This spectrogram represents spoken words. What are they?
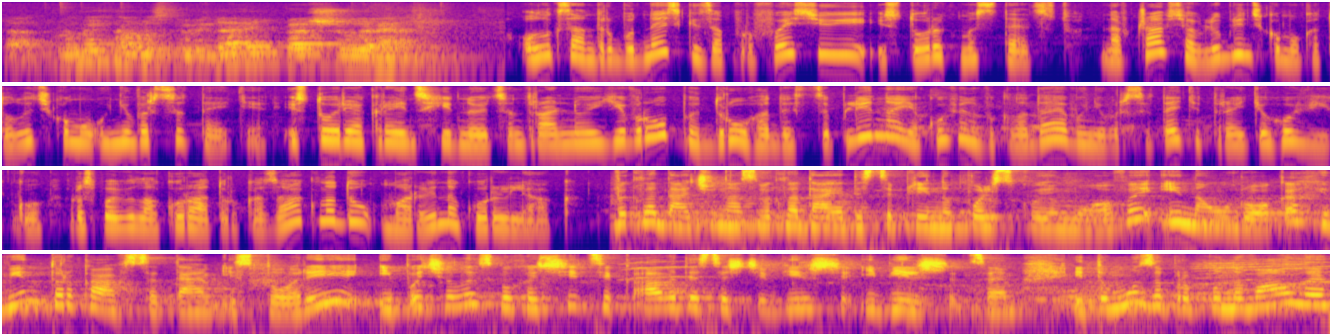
Про них нам розповідають перші легенди. Олександр Буднецький за професією історик мистецтв. Навчався в Люблінському католицькому університеті. Історія країн Східної і Центральної Європи друга дисципліна, яку він викладає в університеті третього віку, розповіла кураторка закладу Марина Куриляк. Викладач у нас викладає дисципліну польської мови, і на уроках він торкався тем історії, і почали слухачі цікавитися ще більше і більше цим. І тому запропонували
